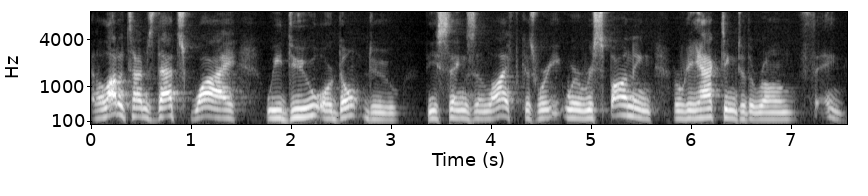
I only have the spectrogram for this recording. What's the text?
And a lot of times that's why we do or don't do these things in life because we're, we're responding or reacting to the wrong thing.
